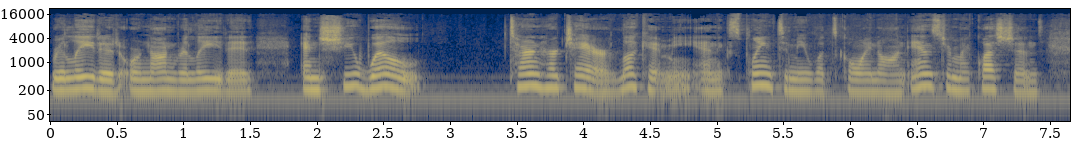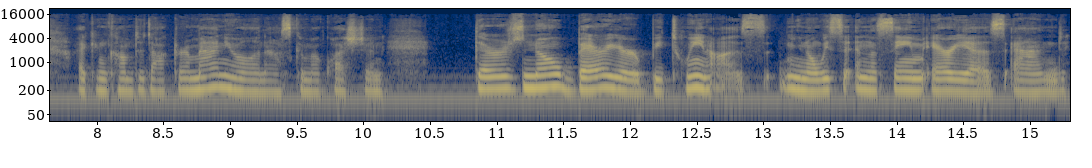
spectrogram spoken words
related or non related, and she will turn her chair, look at me, and explain to me what's going on, answer my questions. I can come to Dr. Emmanuel and ask him a question. There's no barrier between us. You know, we sit in the same areas and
